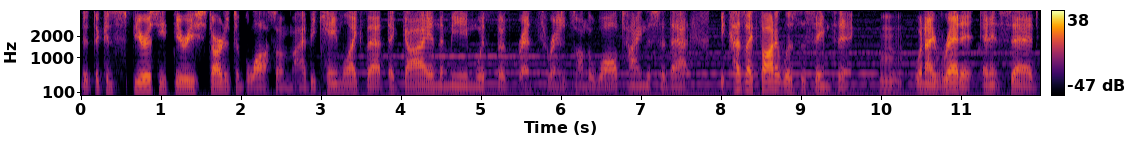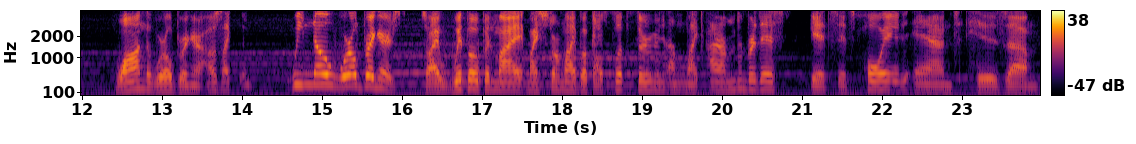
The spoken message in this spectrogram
the, the conspiracy theory started to blossom. I became like that that guy in the meme with the red threads on the wall tying this to that because I thought it was the same thing. Hmm. When I read it and it said Kwaan the Worldbringer, I was like, we know Worldbringers. So I whip open my my Stormlight book, I flip through and I'm like, I remember this. It's it's Hoid and his um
